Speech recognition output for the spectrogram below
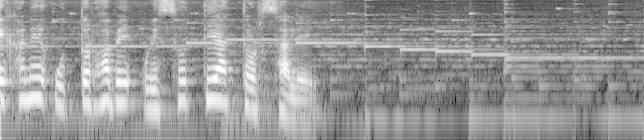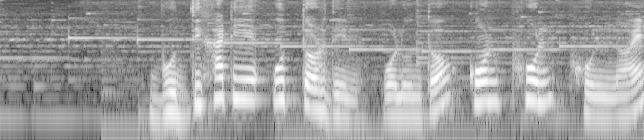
এখানে উত্তর হবে উনিশশো তিয়াত্তর সালে। বুদ্ধি খাটিয়ে উত্তর দিন, বলুন তো, কোন ফুল ফুল নয়?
